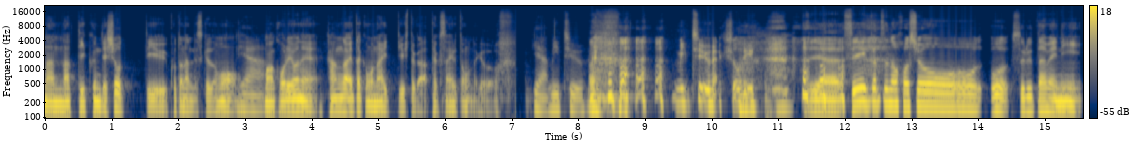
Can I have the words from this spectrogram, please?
なになっていくんでしょうっていうことなんですけども、Yeah. まあこれはね考えたくもないっていう人がたくさんいると思うんだけど Yeah, me too. me too, actually. いや生活の保障をするために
